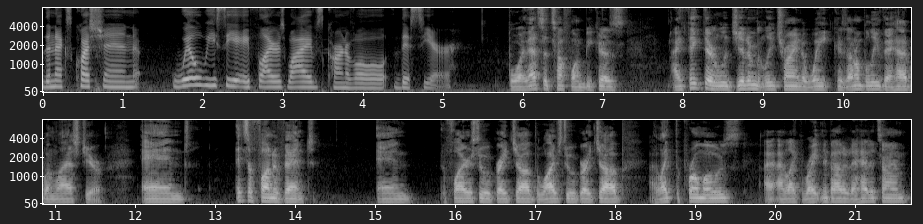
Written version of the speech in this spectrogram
the next question Will we see a Flyers Wives Carnival this year? Boy, that's a tough one because I think they're legitimately trying to wait because I don't believe they had one last year. And it's a fun event. And the Flyers do a great job. The Wives do a great job. I like the promos. I, I like writing about it ahead of time.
